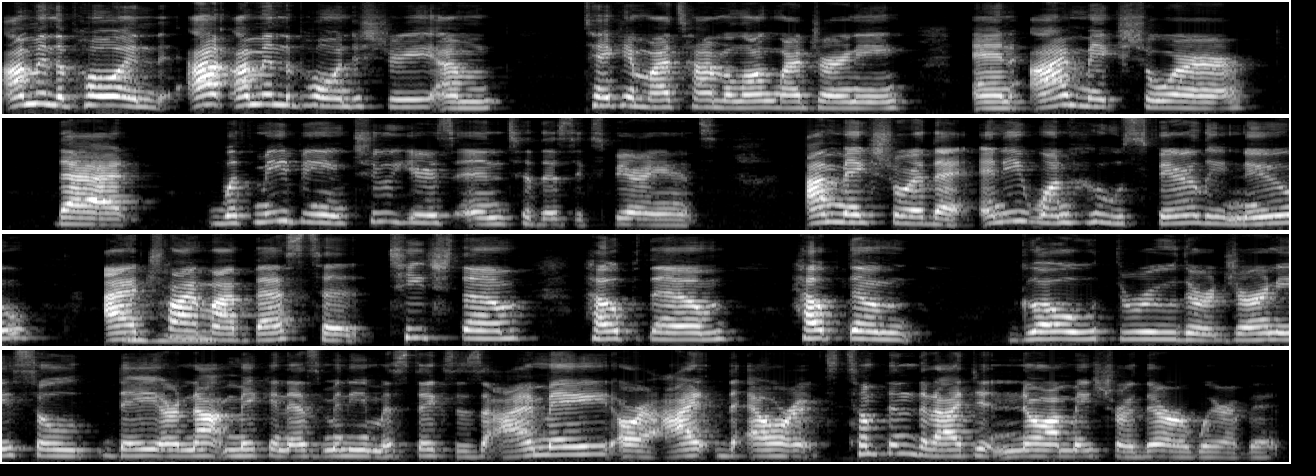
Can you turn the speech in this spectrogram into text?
I'm in the pole and I, I'm in the pole industry. I'm taking my time along my journey, and I make sure that with me being two years into this experience, I make sure that anyone who's fairly new, I try Mhm. my best to teach them, help them, help them go through their journey so they are not making as many mistakes as I made or I or it's something that I didn't know I make sure they're aware of it.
